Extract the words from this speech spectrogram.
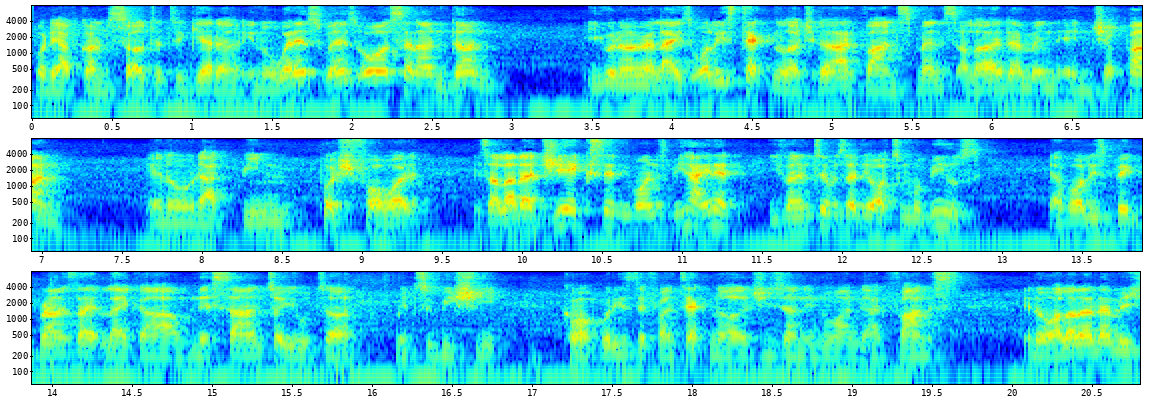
For they have consulted together. You know, when it's when it's all said and done, you're gonna realize all these technological advancements, a lot of them in, in Japan, you know, that being pushed forward it's a lot of Jakes ones behind it, even in terms of the automobiles. You have all these big brands like like um, Nissan, Toyota, Mitsubishi, come up with these different technologies and you know and advanced. You know, a lot of them is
